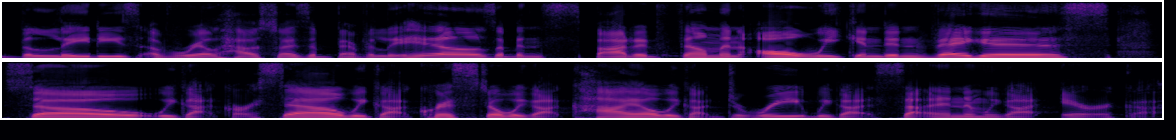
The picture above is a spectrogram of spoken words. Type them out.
The ladies of Real Housewives of Beverly Hills have been spotted filming all weekend in Vegas. So we got Garcelle, we got Crystal, we got Kyle, we got Dorit, we got Sutton, and we got Erika.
